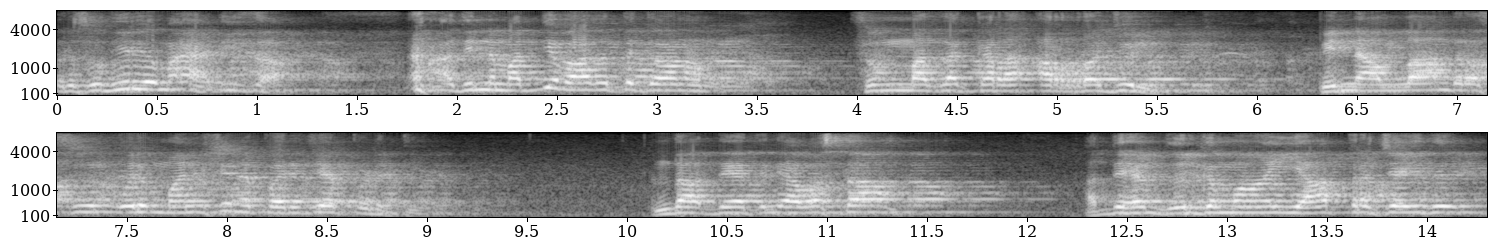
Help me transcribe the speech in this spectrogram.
ഒരു സുദീർഘമായ ഹദീസ. അതിന്റെ മധ്യഭാഗത്ത് കാണാം. സുമ്മ ദക്കറ അർ-റജുൽ. പിന്നെ അള്ളാഹ് റസൂൽ ഒരു മനുഷ്യനെ പരിചയപ്പെടുത്തി. എന്താ അദ്ദേഹത്തിന്റെ അവസ്ഥ? അദ്ദേഹം ദീർഘമായി യാത്ര ചെയ്ത്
